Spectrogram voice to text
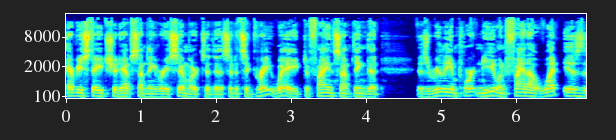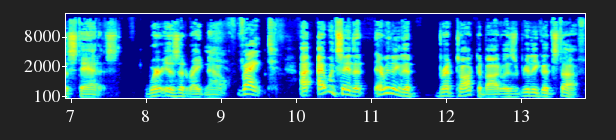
every state should have something very similar to this. And it's a great way to find something that is really important to you and find out what is the status. Where is it right now? Right. I, I would say that everything that Brett talked about was really good stuff.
